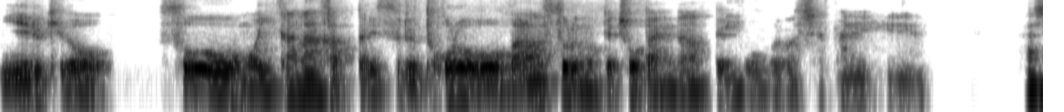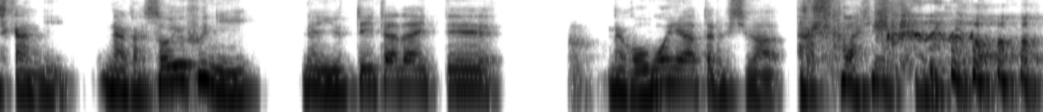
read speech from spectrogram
言えるけどそうもいかなかったりするところをバランス取るのって超大変だなって思いました。う。大変。確かに、なんかそういうふうにね、言っていただいて、なんか思い当たる節はたくさんあります、ね、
